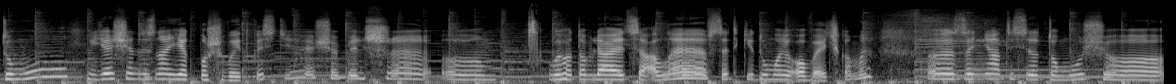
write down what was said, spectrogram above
Тому я ще не знаю, як по швидкості, що більше е, виготовляється, але все-таки думаю овечками е, зайнятися, тому що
